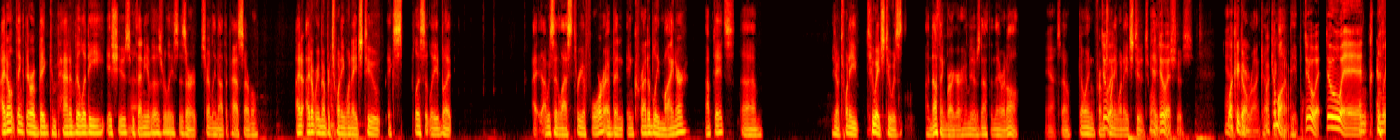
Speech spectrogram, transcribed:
I don't think there are big compatibility issues with any of those releases, or certainly not the past several. I, don't- I don't remember 21H2 explicitly, but I, I would say the last three or four have been incredibly minor updates. Um, you know, 22H2 was a nothing burger. I mean, there was nothing there at all. Yeah. So going from Do 21H2 to 22 Yeah, do it. is Yeah. what could go Yeah. wrong? What Come on, people. Do it. Do it. And, and we,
